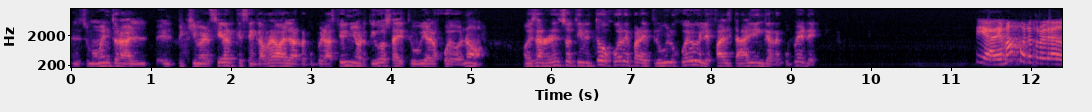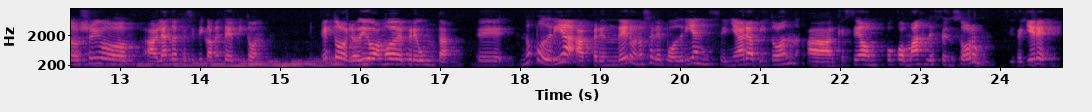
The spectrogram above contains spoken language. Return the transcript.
en su momento era el, el Pichi Mercier que se encargaba de la recuperación y Ortigosa distribuía el juego, no. Hoy San Lorenzo tiene todos jugadores para distribuir juego y le falta alguien que recupere. Sí, además, por otro lado, yo digo, hablando específicamente de Pitón, esto lo digo a modo de pregunta. Eh, ¿No podría aprender o no se le podría enseñar a Pitón a que sea un poco más defensor, si se quiere?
